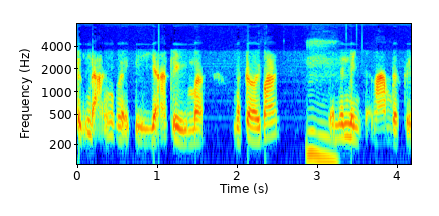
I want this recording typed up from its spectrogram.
xứng đáng với cái giá trị mà mà trời ban ừ. cho nên mình sẽ làm được cái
